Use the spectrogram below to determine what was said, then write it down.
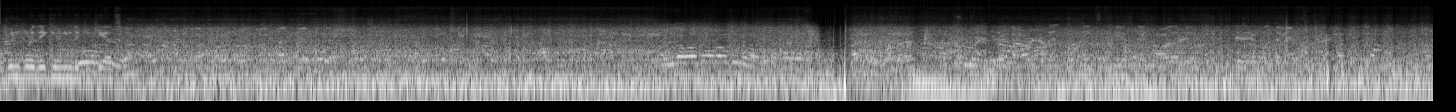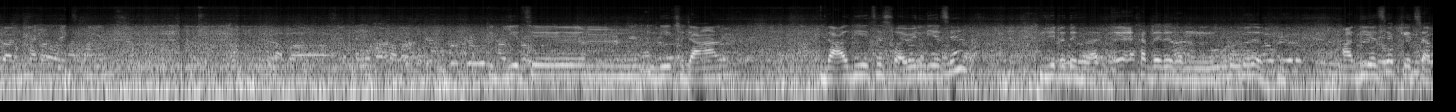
ওপেন করে দেখি এর মধ্যে কী কী আছে। দিয়েছে দিয়েছে ডাল। ডাল দিয়েছে, সয়াবিন দিয়েছে, যেটা দেখো এক হাত আর দিয়েছে কেচাপ,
